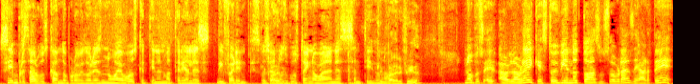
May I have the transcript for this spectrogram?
siempre estar buscando proveedores nuevos que tienen materiales diferentes. Qué o sea, padre. nos gusta innovar en ese sentido, Qué ¿no? padre, Frida. No, pues eh, a la hora de que estoy viendo todas sus obras de arte,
